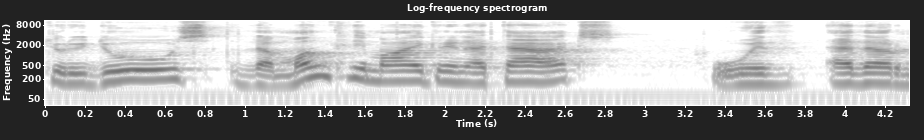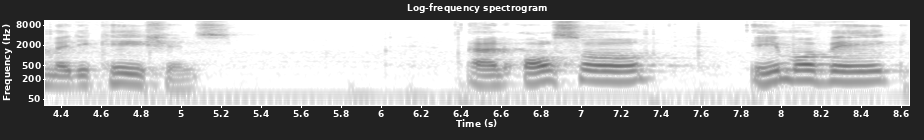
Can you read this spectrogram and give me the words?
to reduce the monthly migraine attacks with other medications. And also, Aimovig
